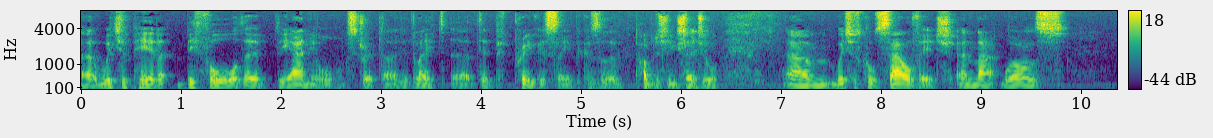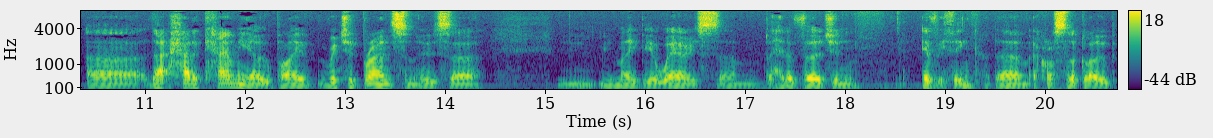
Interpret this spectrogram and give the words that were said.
uh, which appeared before the, the annual strip that I did late uh, did previously because of the publishing schedule, um, which was called Salvage, and that was uh, that had a cameo by Richard Branson, who's uh, you may be aware is um, the head of Virgin everything um, across the globe,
